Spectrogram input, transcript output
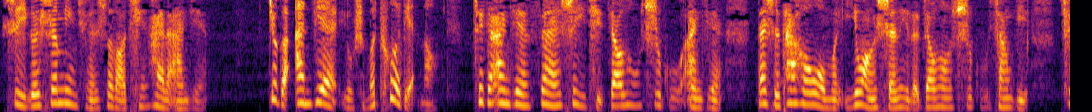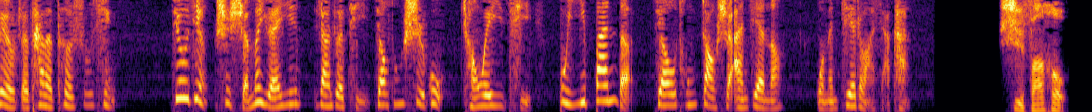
是一个生命权受到侵害的案件。这个案件有什么特点呢？这个案件虽然是一起交通事故案件，但是它和我们以往审理的交通事故相比，却有着它的特殊性。究竟是什么原因让这起交通事故成为一起不一般的交通肇事案件呢？我们接着往下看。事发后。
